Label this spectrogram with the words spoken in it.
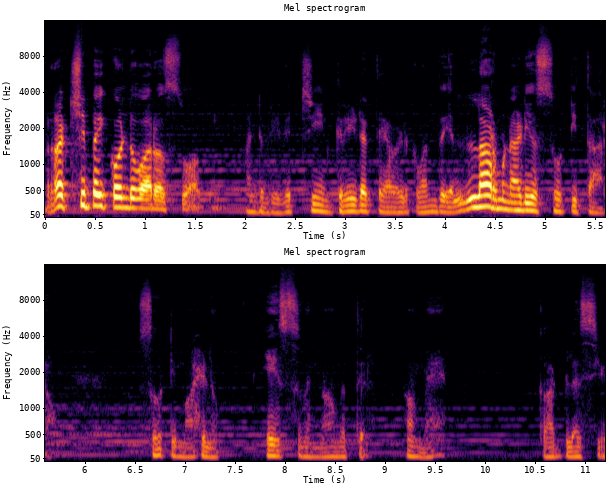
ரட்சிப்பை கொண்டு வாரோம் சுவாமி. ஆண்டவரே வெற்றியின் கிரீடத்தை அவளுக்கு வந்து எல்லார் முன்னாடியும் சூட்டித்தாரோம் சூட்டி மகிழும். இயேசுவின் நாமத்தில். ஆமேன். காட் பிளஸ் யூ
